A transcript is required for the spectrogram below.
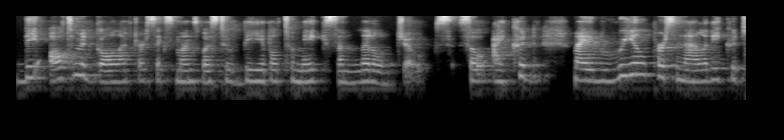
the ultimate goal after six months was to be able to make some little jokes. So I could, my real personality could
